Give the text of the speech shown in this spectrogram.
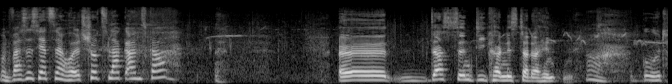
Und was ist jetzt der Holzschutzlack, Ansgar? Äh, das sind die Kanister da hinten. Gut.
